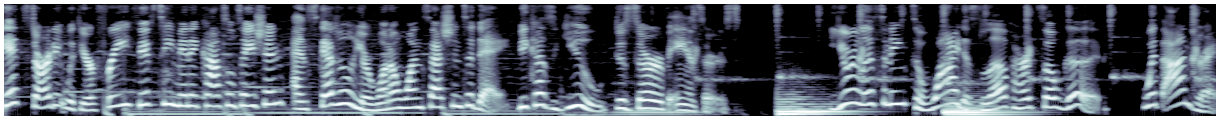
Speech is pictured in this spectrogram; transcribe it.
Get started with your free 15 minute consultation and schedule your one on one session today because you deserve answers. You're listening to Why Does Love Hurt So Good with Andre.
